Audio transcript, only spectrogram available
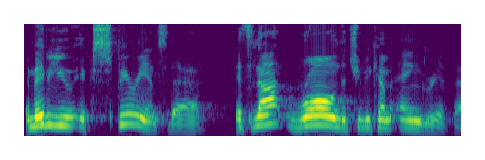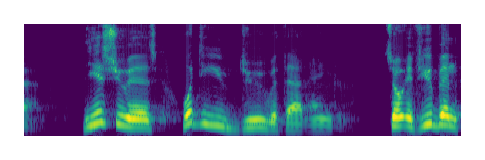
and maybe you experience that, it's not wrong that you become angry at that. The issue is, what do you do with that anger? So if you've been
